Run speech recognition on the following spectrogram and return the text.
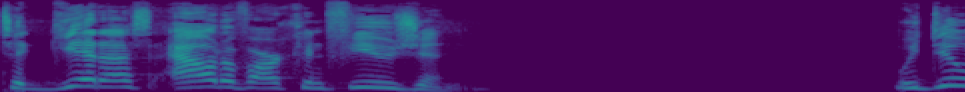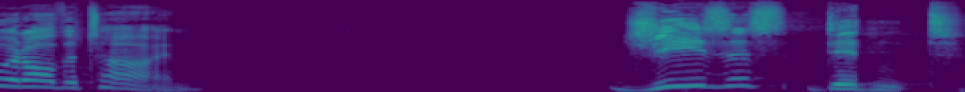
to get us out of our confusion. We do it all the time. Jesus didn't.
